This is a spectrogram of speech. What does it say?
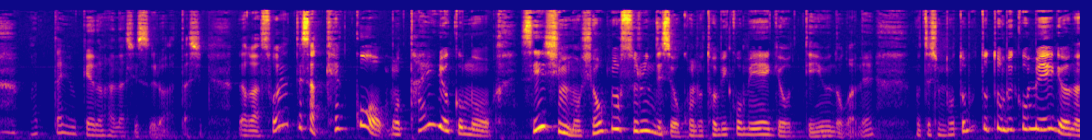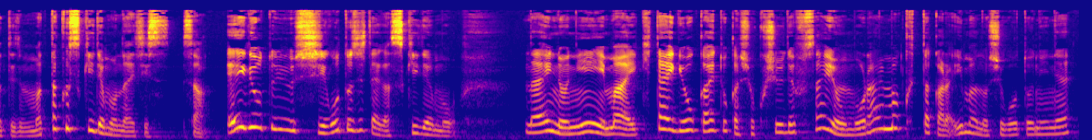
また余計な話する私。だからそうやってさ、結構もう体力も精神も消耗するんですよ。この飛び込み営業っていうのがね。私もともと飛び込み営業なんて全く好きでもないしさ、営業という仕事自体が好きでもないのに、まあ行きたい業界とか職種で不採用をもらいまくったから今の仕事にね、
